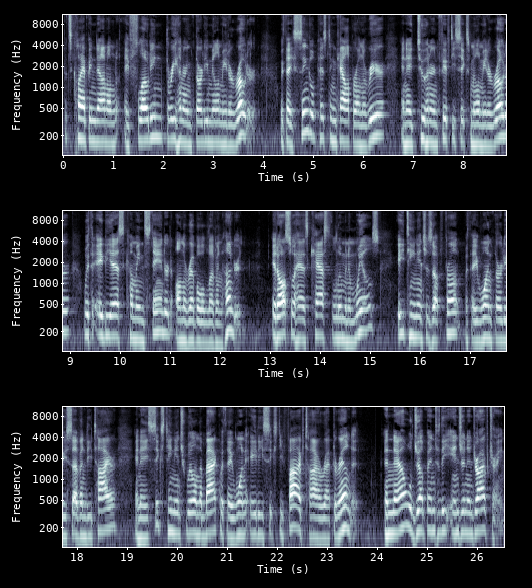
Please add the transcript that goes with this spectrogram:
that's clamping down on a floating 330 millimeter rotor with a single piston caliper on the rear and a 256 millimeter rotor with ABS coming standard on the Rebel 1100. It also has cast aluminum wheels, 18 inches up front with a 130-70 tire and a 16 inch wheel in the back with a 180-65 tire wrapped around it. And now we'll jump into the engine and drivetrain.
